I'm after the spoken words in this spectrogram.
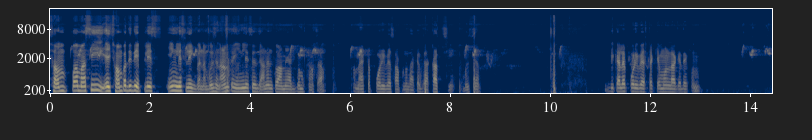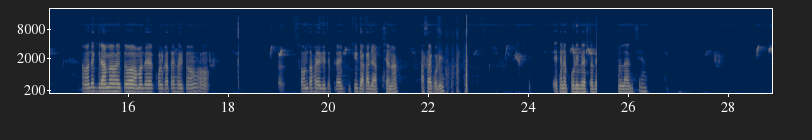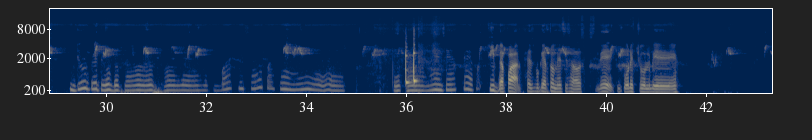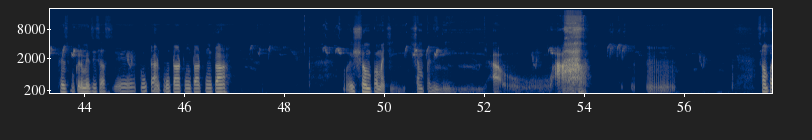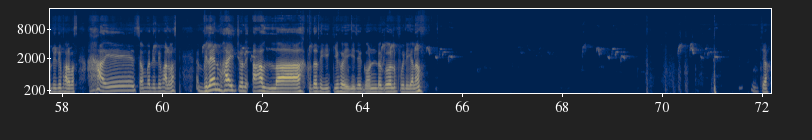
শম্পা মাসি, এই শম্পা দিদি প্লিজ ইংলিশ লিখবে না বুঝলেন আমি তো ইংলিশে জানেন তো, আমি একদম কাঁচা। আমি একটা পরিবেশ আপনাদেরকে দেখাচ্ছি, বুঝছেন? বিকালের পরিবেশটা কেমন লাগে দেখুন। আমাদের গ্রামে হয়তো, আমাদের কলকাতায় হয়তো, সন্ধ্যা হয়ে গেছে, প্রায় কিছুই দেখা যাচ্ছে না, আশা করি। এখানে পরিবেশটা ভালো লাগছে? ডুবে ডুবে বাকি সব কি ব্যাপার? ফেসবুকে এত মেসেজ আসলে কি করে চলবে? ফেসবুকের মেসেজ আসছে, টুটা টুটা টুটা টুটা। ওই শম্পা মাছি, শম্পা দিদি শম্পা দিদি ভালোবাসে, আরে শম্পা দিদি ভালোবাসে। ভিলেন ভাই চলে, আল্লাহ, কোথা থেকে কি হয়ে গেছে, গন্ডগোল, পড়ে গেলাম। যা।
